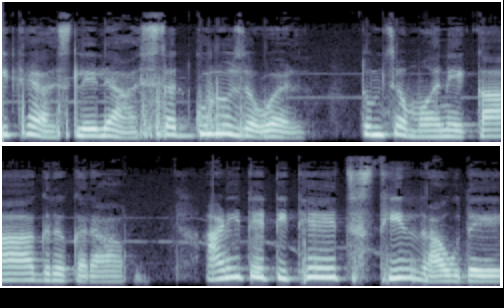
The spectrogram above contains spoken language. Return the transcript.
इथे असलेल्या सद्गुरूजवळ तुमचं मन एकाग्र करा आणि ते तिथेच स्थिर राहू दे.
